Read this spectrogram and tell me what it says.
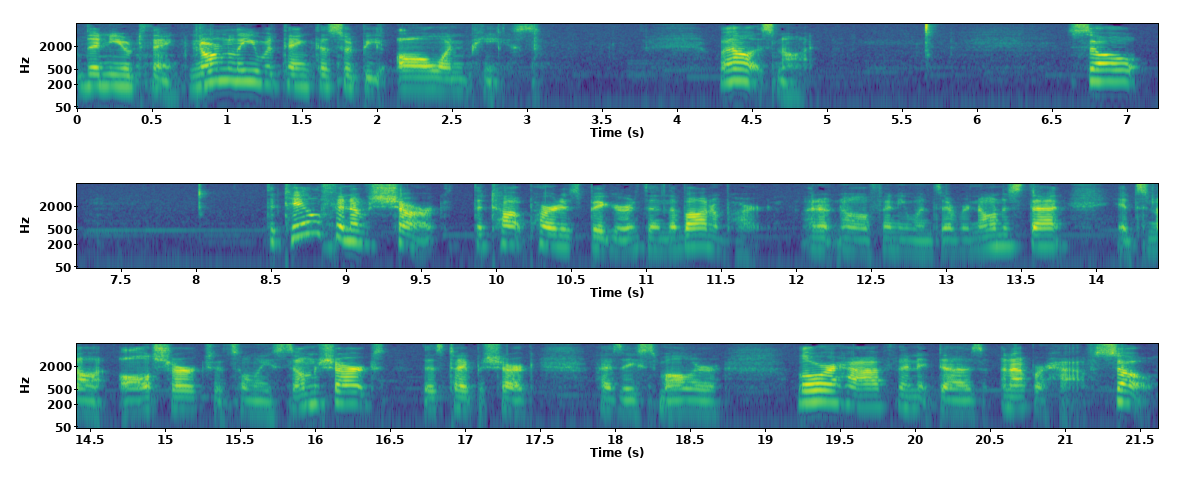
than you'd think. Normally you would think this would be all one piece. Well, it's not. So the tail fin of shark, the top part is bigger than the bottom part. I don't know if anyone's ever noticed that. It's not all sharks, it's only some sharks. This type of shark has a smaller lower half than it does an upper half. So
